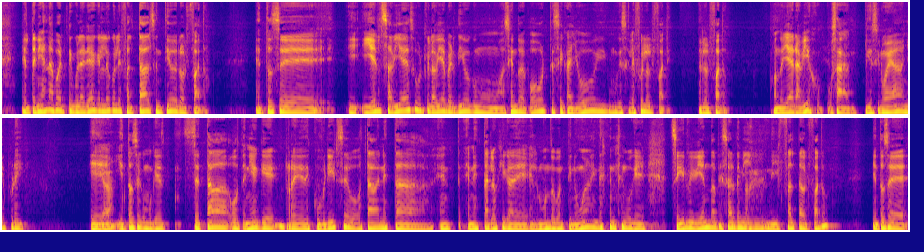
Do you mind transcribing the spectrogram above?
él tenía la particularidad que el loco le faltaba el sentido del olfato. Entonces, y, y él sabía eso porque lo había perdido como haciendo deporte, se cayó y como que se le fue el olfato, el olfato, cuando ya era viejo, o sea, 19 años por ahí. Eh, y entonces como que se estaba o tenía que redescubrirse o estaba en esta en, en esta lógica de el mundo continúa y tengo que seguir viviendo a pesar de mi, mi falta de olfato. Y entonces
